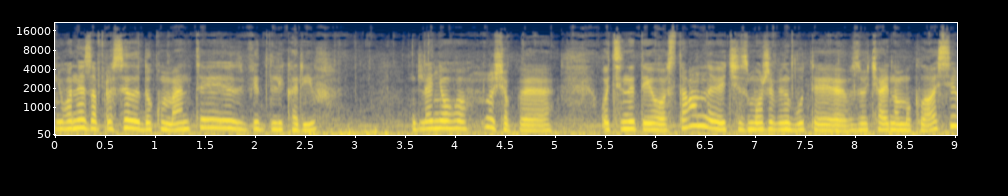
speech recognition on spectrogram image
вони запросили документи від лікарів для нього, ну, щоб е, оцінити його стан, е, чи зможе він бути в звичайному класі.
